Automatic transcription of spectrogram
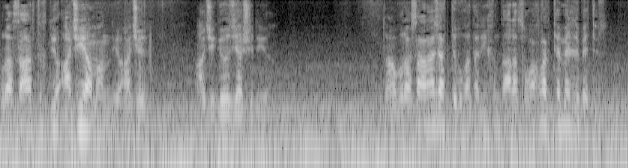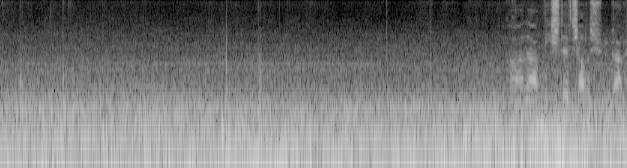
Burası artık diyor Acıyaman diyor. Acı. Acı gözyaşı diyor. Daha burası ana cadde bu kadar yıkıldı. Ara sokaklar temelli beter. Hala bir işler çalışıyor. Yani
